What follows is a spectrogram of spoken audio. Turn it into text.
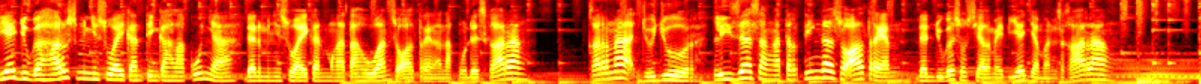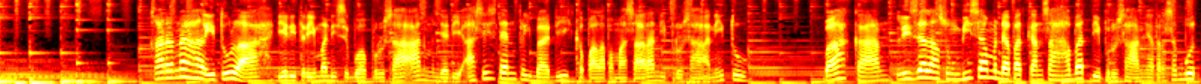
Dia juga harus menyesuaikan tingkah lakunya dan menyesuaikan pengetahuan soal tren anak muda sekarang. Karena jujur, Liza sangat tertinggal soal tren dan juga sosial media zaman sekarang. Karena hal itulah, dia diterima di sebuah perusahaan menjadi asisten pribadi kepala pemasaran di perusahaan itu. Bahkan, Liza langsung bisa mendapatkan sahabat di perusahaannya tersebut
